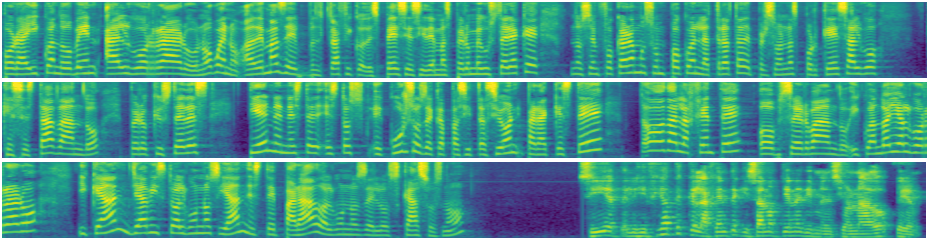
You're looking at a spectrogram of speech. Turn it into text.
por ahí cuando ven algo raro, ¿no? Bueno, además del tráfico de especies y demás, pero me gustaría que nos enfocáramos un poco en la trata de personas porque es algo que se está dando, pero que ustedes tienen este, estos eh, cursos de capacitación para que esté toda la gente observando y cuando hay algo raro y que han ya visto algunos y han este, parado algunos de los casos, ¿no? Sí, y fíjate que la gente quizá no tiene dimensionado que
